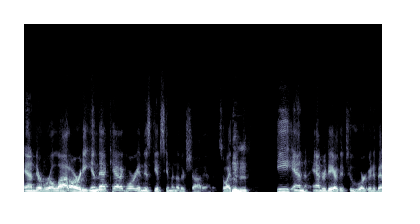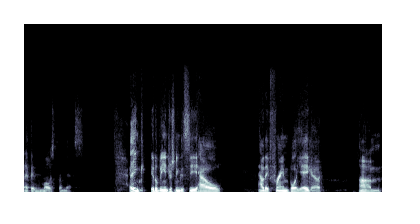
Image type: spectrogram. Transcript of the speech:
and there were a lot already in that category, and this gives him another shot at it. So I think mm-hmm. he and Andra Day are the two who are going to benefit most from this. I think it'll be interesting to see how how they frame Boyega, um,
